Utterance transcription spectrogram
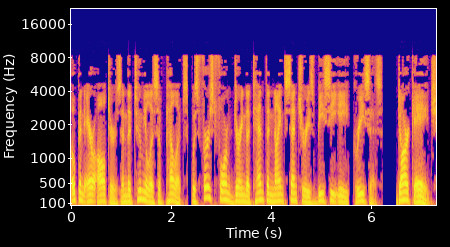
open-air altars and the tumulus of Pelops, was first formed during the 10th and 9th centuries BCE, Greece's Dark Age,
